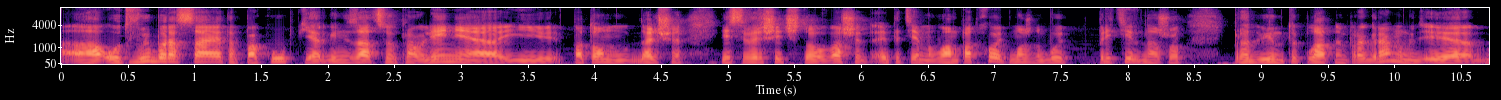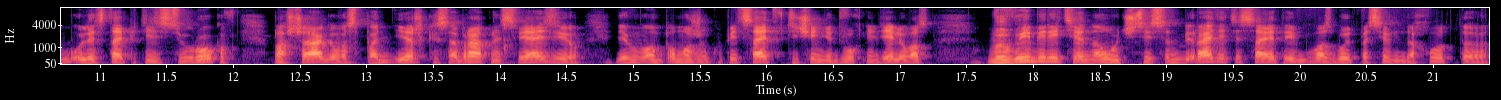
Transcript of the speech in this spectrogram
от выбора сайта, покупки, организации управления. И потом дальше, если вы решите, что ваша эта тема вам подходит, можно будет прийти в нашу продвинутую платную программу, где более 150 уроков пошагово, с поддержкой, с обратной связью, где мы вам поможем купить сайт в течение двух недель. У вас вы выберете, научитесь отбирать эти сайты, и у вас будет пассивный доход э,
